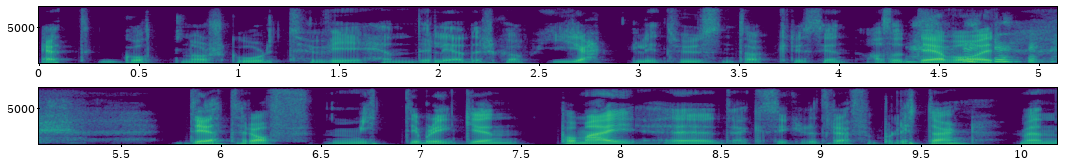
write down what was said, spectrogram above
et godt norsk ord, tvehendig lederskap. Hjertelig tusen takk, Kristin. Altså, det var Det traff midt i blinken på meg. Det er ikke sikkert det treffer på lytteren, men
